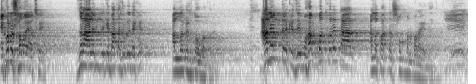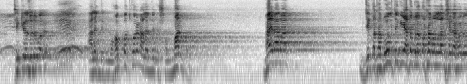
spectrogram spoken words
এখনও সময় আছে, যারা আলেমদেরকে বাঁকা চোখে দেখে, আল্লাহর কাছে তওবা করেন। আলেমদেরকে যে মোহাব্বত করে, তার আল্লাহ পাক তার সম্মান বাড়ায় দেন। ঠিক কিনা যদি বলেন? আলেমদেরকে মোহাব্বত করেন, আলেমদেরকে সম্মান করেন। ভাইরা আমার, যে কথা বলতে গিয়ে এতগুলো কথা বললাম, সেটা হলো,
